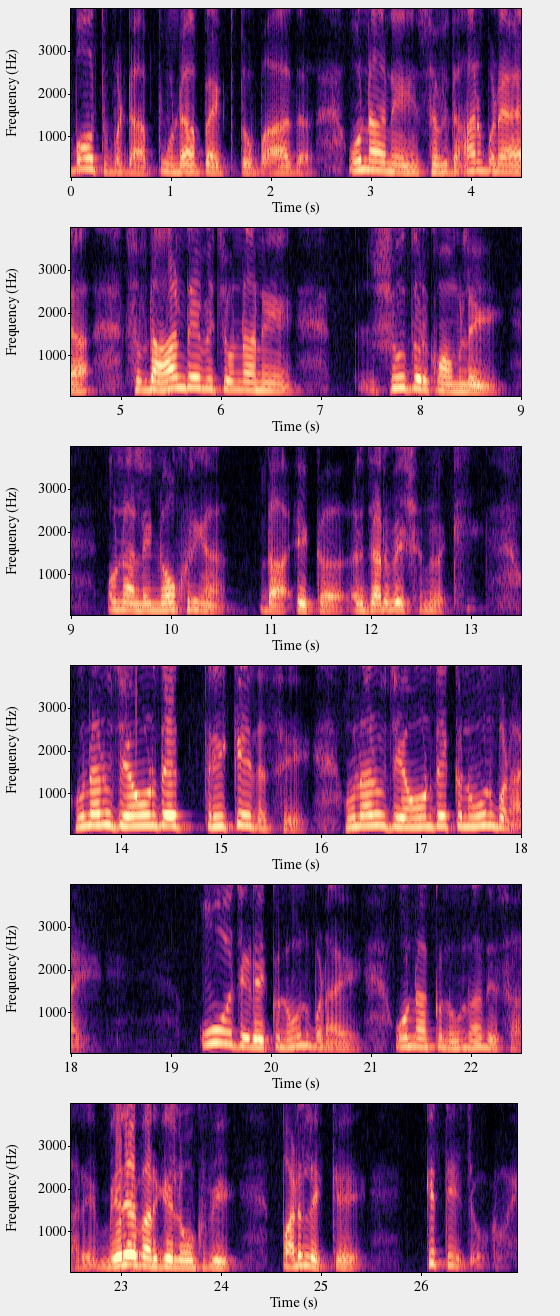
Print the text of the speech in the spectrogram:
ਬਹੁਤ ਵੱਡਾ ਪੂਨਾ ਪੈਕਟ ਤੋਂ ਬਾਅਦ ਉਹਨਾਂ ਨੇ ਸੰਵਿਧਾਨ ਬਣਾਇਆ। ਸੰਵਿਧਾਨ ਦੇ ਵਿੱਚ ਉਹਨਾਂ ਨੇ ਸ਼ੂਦਰ ਕੌਮ ਲਈ ਉਹਨਾਂ ਲਈ ਨੌਕਰੀਆਂ ਦਾ ਇੱਕ ਰਿਜ਼ਰਵੇਸ਼ਨ ਰੱਖੀ। ਉਹਨਾਂ ਨੂੰ ਜਿਉਣ ਦੇ ਤਰੀਕੇ ਦੱਸੇ, ਉਹਨਾਂ ਨੂੰ ਜਿਉਣ ਦੇ ਕਾਨੂੰਨ ਬਣਾਏ। ਉਹ ਜਿਹੜੇ ਕਾਨੂੰਨ ਬਣਾਏ, ਉਹਨਾਂ ਕਾਨੂੰਨਾਂ ਦੇ ਸਾਰੇ ਮੇਰੇ ਵਰਗੇ ਲੋਕ ਵੀ ਪੜ੍ਹ ਲਿਖ ਕੇ ਕਿਤੇ ਯੋਗ ਹੋਏ।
